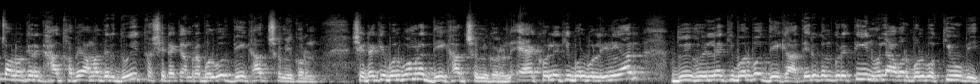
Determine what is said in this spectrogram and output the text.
চলকের ঘাত হবে আমাদের দুই, তো সেটাকে আমরা বলব দ্বিঘাত সমীকরণ। সেটাকে বলব আমরা দ্বিঘাত সমীকরণ। এক হলে কি বলব লিনিয়ার দুই হইলে কি বলব দ্বিঘাত। এরকম করে তিন হলে আবার বলব কিউবিক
